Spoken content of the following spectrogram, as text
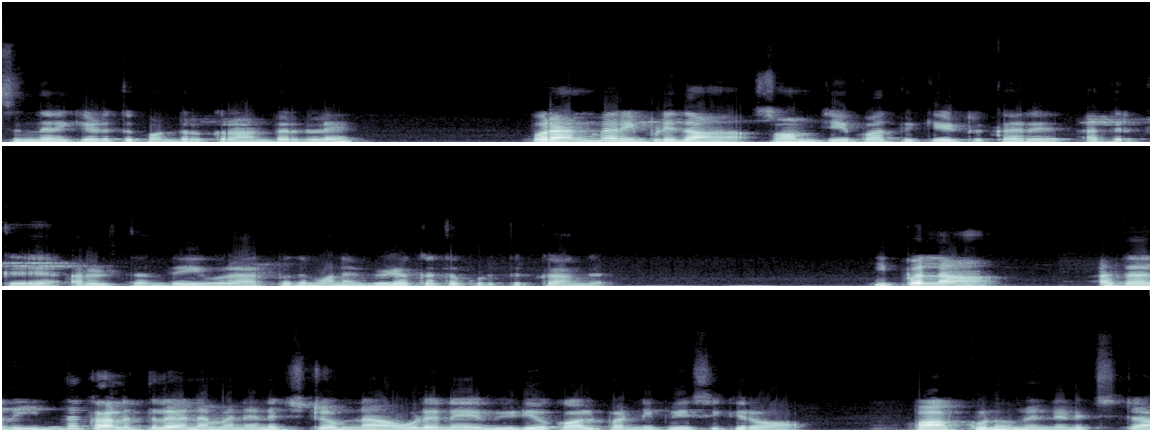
சிந்தனைக்கு எடுத்துக்கொண்டிருக்கிறோம் அன்பர்களே. ஒரு அன்பர் இப்படி தான் சுவாமிஜியை பார்த்து கேட்டிருக்காரு. அதற்கு அருள் தந்தை ஒரு அற்புதமான விளக்கத்தை கொடுத்துருக்காங்க. இப்போல்லாம் அதாவது இந்த காலத்தில் நம்ம நினச்சிட்டோம்னா உடனே வீடியோ கால் பண்ணி பேசிக்கிறோம் பார்க்கணும்னு நினச்சிட்டா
